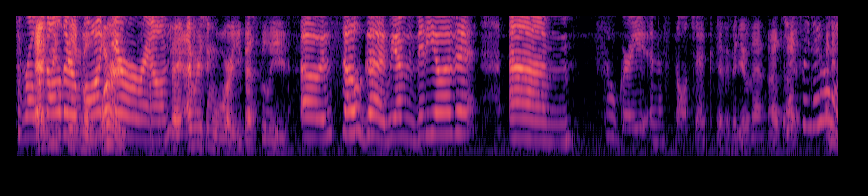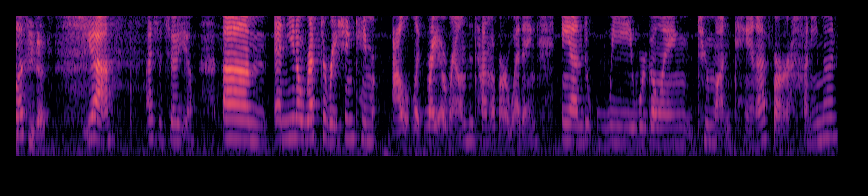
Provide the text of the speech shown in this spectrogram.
throwing every all their single long word. hair around. every single word. You best believe. Oh, it's so good. We have a video of it. Um, so great and nostalgic. You have a video of that? That's, Yes, I, we I need do. to see that. Yeah, I should show you. Um, and you know, Restoration came out like right around the time of our wedding, and we were going to Montana for our honeymoon.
